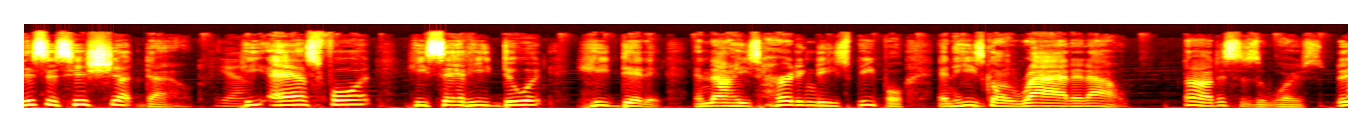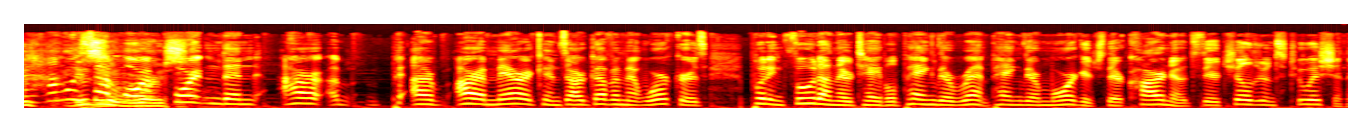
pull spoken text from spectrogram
This is his shutdown. Yeah. He asked for it. He said he'd do it. he did it. And now he's hurting these people and he's going to ride it out. Oh, this is the worst. This, How this is that more worst. important than our, um, our our Americans, our government workers, putting food on their table, paying their rent, paying their mortgage, their car notes, their children's tuition?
